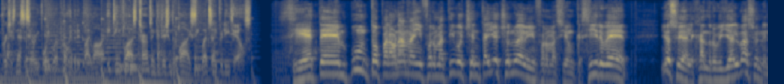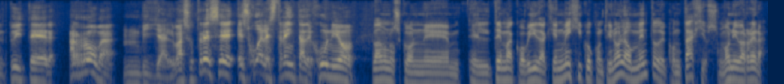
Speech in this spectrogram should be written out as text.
No purchase necessary. Void where prohibited by law. 18 plus terms and conditions apply. See website for details. Siete en punto, panorama informativo 88.9, información que sirve. Yo soy Alejandro Villalbazo en el Twitter, arroba Villalbazo13. Es jueves 30 de junio. Vámonos con eh, el tema COVID. Aquí en México continúa el aumento de contagios. Moni Barrera.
